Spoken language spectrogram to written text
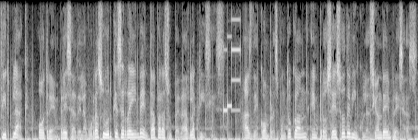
Firplac, otra empresa de la Burra Sur que se reinventa para superar la crisis. Asdecompras.com en proceso de vinculación de empresas.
